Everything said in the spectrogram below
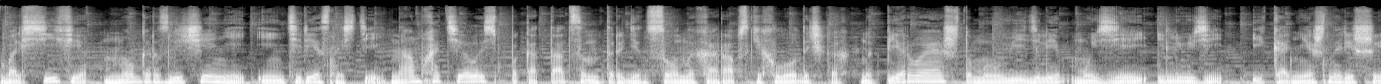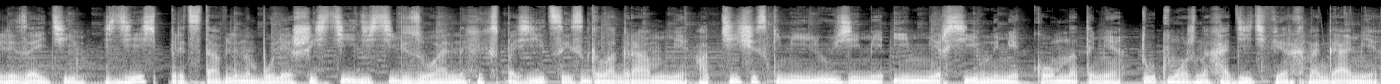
В Альсифе много развлечений и интересностей. Нам хотелось покататься на традиционных арабских лодочках, но первое, что мы увидели – музей иллюзий. И, конечно, решили зайти. Здесь представлено более 60 визуальных экспозиций с голограммами, оптическими иллюзиями и иммерсивными комнатами. Тут можно ходить вверх ногами,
